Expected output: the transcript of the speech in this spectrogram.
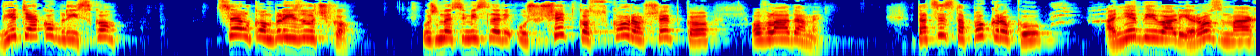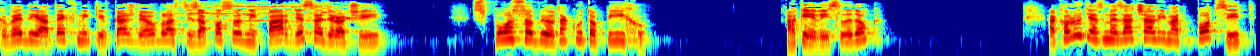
viete ako blízko? Celkom blízučko. Už sme si mysleli, už všetko, skoro všetko ovládame. Tá cesta pokroku a nebývalý rozmach vedy a techniky v každej oblasti za posledných pár desaťročí spôsobil takúto píchu. Aký je výsledok? Ako ľudia sme začali mať pocit,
